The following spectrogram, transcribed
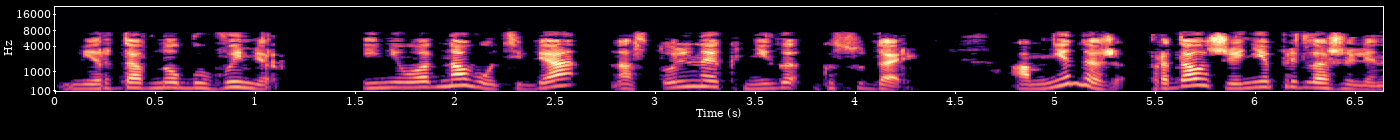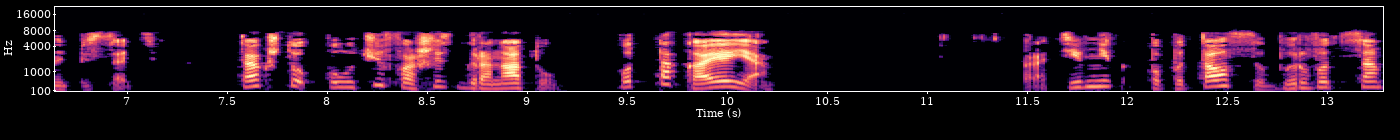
мир давно бы вымер. И ни у одного тебя настольная книга «Государь». А мне даже продолжение предложили написать. Так что получи фашист гранату. Вот такая я. Противник попытался вырваться,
